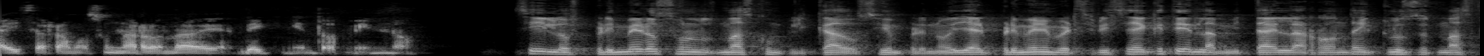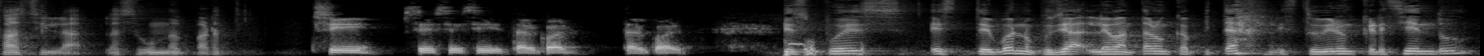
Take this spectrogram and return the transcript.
ahí cerramos una ronda de, de 500 mil, ¿no? Sí, los primeros son los más complicados siempre, ¿no? Ya el primer inversionista, ya que tiene la mitad de la ronda, incluso es más fácil la, la segunda parte. Sí, sí, sí, sí, tal cual, tal cual. Después, este, bueno, pues ya levantaron capital, estuvieron creciendo.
